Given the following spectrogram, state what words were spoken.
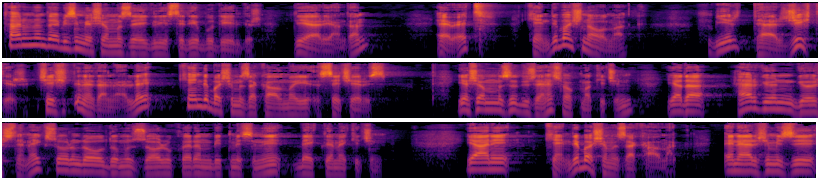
Tanrı'nın da bizim yaşamımızla ilgili istediği bu değildir. Diğer yandan, evet, kendi başına olmak bir tercihtir. Çeşitli nedenlerle kendi başımıza kalmayı seçeriz. Yaşamımızı düzene sokmak için ya da her gün göğüslemek zorunda olduğumuz zorlukların bitmesini beklemek için. Yani kendi başımıza kalmak, enerjimizi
